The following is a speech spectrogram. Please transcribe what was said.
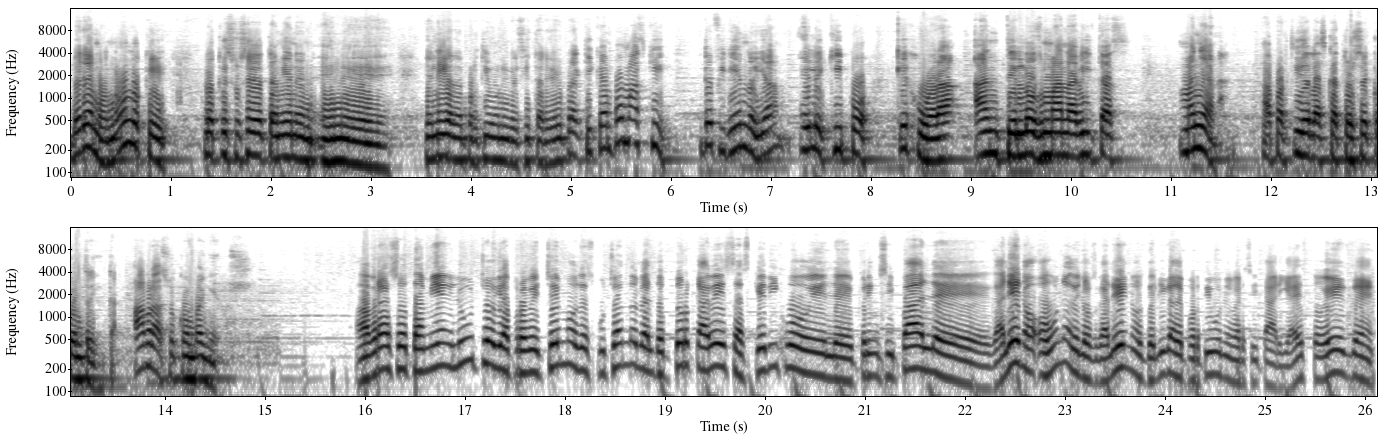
Veremos, ¿no? Lo que, lo que sucede también en... Eh, en Liga Deportiva Universitaria de Práctica en Pomaski, definiendo ya el equipo que jugará ante los Manavitas mañana a partir de las 14.30. Abrazo compañeros. Abrazo también Lucho y aprovechemos escuchándole al doctor Cabezas, que dijo el eh, principal eh, galeno o uno de los galenos de Liga Deportiva Universitaria. Esto es eh,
